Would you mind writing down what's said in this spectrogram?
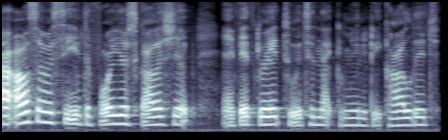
I also received a four-year scholarship in fifth grade to attend that community college,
